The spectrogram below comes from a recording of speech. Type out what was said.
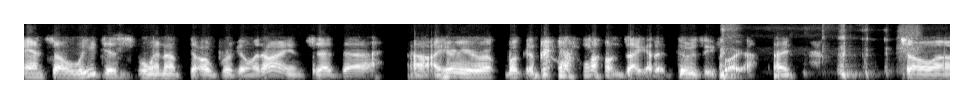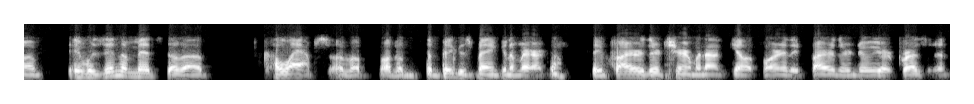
And so we just went up to Oak Brook, Illinois, and said, uh, uh, "I hear you're booking bad loans. I got a doozy for you." Right. So uh, it was in the midst of a collapse of, a, of a, the biggest bank in America. They fired their chairman out in California. They fired their New York president.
